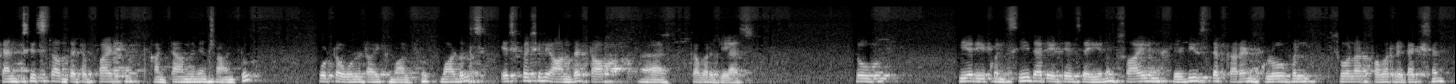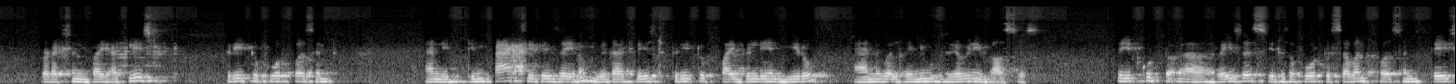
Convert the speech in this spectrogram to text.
consist of the deposition of contaminants onto photovoltaic models, especially on the top uh, cover glass. So here you can see that it is a you know soiling reduce the current global solar power reduction production by at least three to four percent and it impacts it is you know with at least 3 to 5 billion euro annual revenue, revenue losses. So it could uh, raises it is a 4 to 7 percentage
